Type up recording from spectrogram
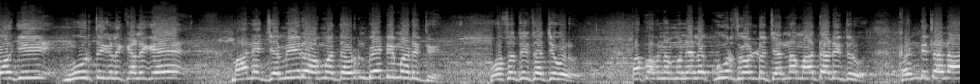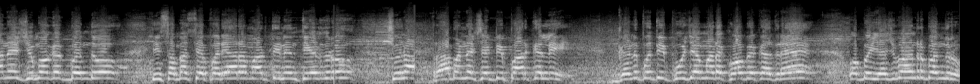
ಹೋಗಿ ಮೂರು ತಿಂಗಳ ಕೆಳಗೆ ಮಾನ್ಯ ಜಮೀರ್ ಅಹಮದ್ ಅವ್ರನ್ನ ಭೇಟಿ ಮಾಡಿದ್ವಿ. ವಸತಿ ಸಚಿವರು. ಪಾಪ ನಮ್ಮನ್ನೆಲ್ಲ ಕೂರಿಸ್ಕೊಂಡು ಚೆನ್ನಾಗಿ ಮಾತಾಡಿದ್ರು. ಖಂಡಿತ ನಾನೇ ಶಿವಮೊಗ್ಗಕ್ಕೆ ಬಂದು ಈ ಸಮಸ್ಯೆ ಪರಿಹಾರ ಮಾಡ್ತೀನಿ ಅಂತ ಹೇಳಿದ್ರು. ಚುನಾ ರಾಮಣ್ಣ ಶೆಟ್ಟಿ ಪಾರ್ಕಲ್ಲಿ ಗಣಪತಿ ಪೂಜೆ ಮಾಡಕ್ಕೆ ಹೋಗ್ಬೇಕಾದ್ರೆ ಒಬ್ಬ ಯಜಮಾನರು ಬಂದರು.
